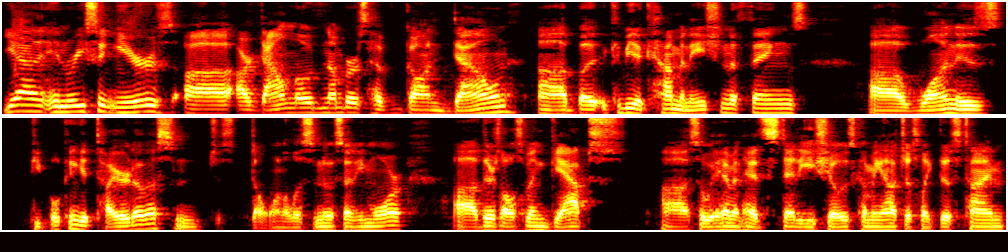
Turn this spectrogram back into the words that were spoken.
yeah, in recent years, uh, our download numbers have gone down, uh, but it could be a combination of things. Uh, one is people can get tired of us and just don't want to listen to us anymore. Uh, there's also been gaps. Uh, so we haven't had steady shows coming out just like this time.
